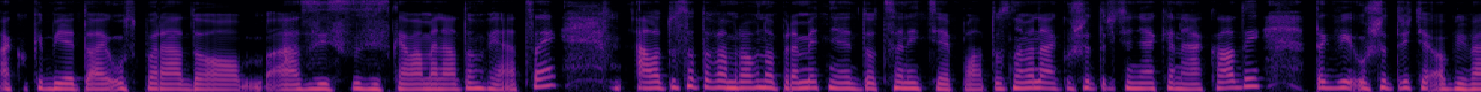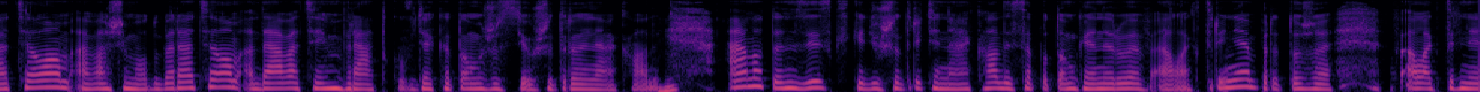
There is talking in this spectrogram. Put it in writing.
ako keby je to aj úspora do, a zisk, získavame na tom viacej. Ale tu sa to vám rovno premietne do ceny tepla. To znamená, ak ušetríte nejaké náklady, tak vy ušetríte obyvateľom a vašim odberateľom a dávate im vrátku vďaka tomu, že ste ušetrili náklady. Mm. Áno, ten zisk, keď ušetríte náklady, sa potom generuje v elektrine elektrine, pretože v elektrine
